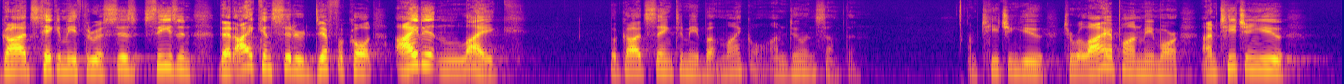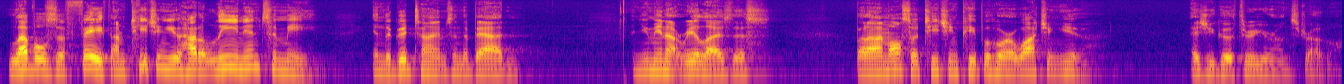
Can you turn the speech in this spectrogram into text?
God's taken me through a season that I consider difficult, I didn't like, but God's saying to me, But Michael, I'm doing something. I'm teaching you to rely upon me more. I'm teaching you levels of faith. I'm teaching you how to lean into me in the good times and the bad. And you may not realize this, but I'm also teaching people who are watching you as you go through your own struggle.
